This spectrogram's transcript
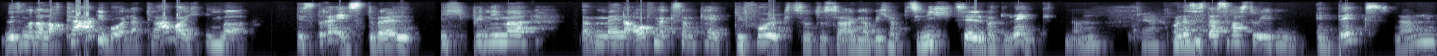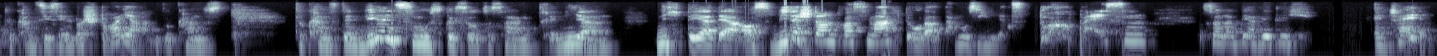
Das ist mir dann auch klar geworden. Na klar war ich immer gestresst, weil ich bin immer meiner Aufmerksamkeit gefolgt sozusagen, aber ich habe sie nicht selber gelenkt. Ne? Ja, und das ist das, was du eben entdeckst. Ne? Du kannst sie selber steuern, du kannst, du kannst den Willensmuskel sozusagen trainieren. Nicht der, der aus Widerstand was macht oder da muss ich jetzt durchbeißen, sondern der wirklich entscheidet,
